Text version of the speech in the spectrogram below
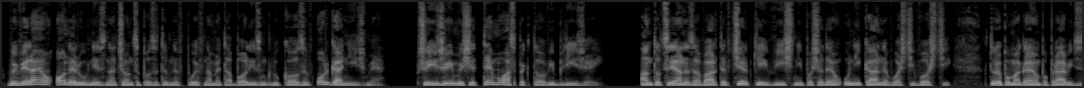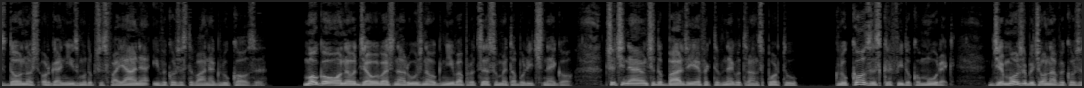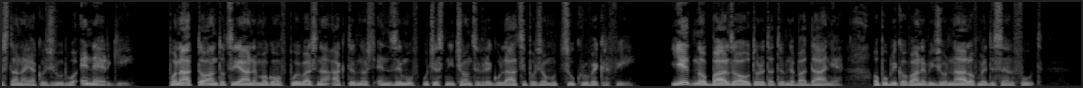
Wywierają one również znaczący pozytywny wpływ na metabolizm glukozy w organizmie. Przyjrzyjmy się temu aspektowi bliżej. Antocyjany zawarte w cierpkiej wiśni posiadają unikalne właściwości, które pomagają poprawić zdolność organizmu do przyswajania i wykorzystywania glukozy. Mogą one oddziaływać na różne ogniwa procesu metabolicznego, przyczyniając się do bardziej efektywnego transportu glukozy z krwi do komórek, gdzie może być ona wykorzystana jako źródło energii. Ponadto antocyjany mogą wpływać na aktywność enzymów uczestniczących w regulacji poziomu cukru we krwi. Jedno bardzo autorytatywne badanie, opublikowane w Journal of Medicine Food,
